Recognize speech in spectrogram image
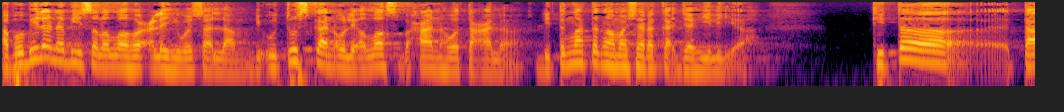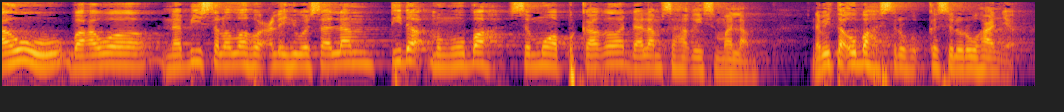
Apabila Nabi sallallahu alaihi wasallam diutuskan oleh Allah Subhanahu wa taala di tengah-tengah masyarakat jahiliyah kita tahu bahawa Nabi sallallahu alaihi wasallam tidak mengubah semua perkara dalam sehari semalam. Nabi tak ubah keseluruhannya.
